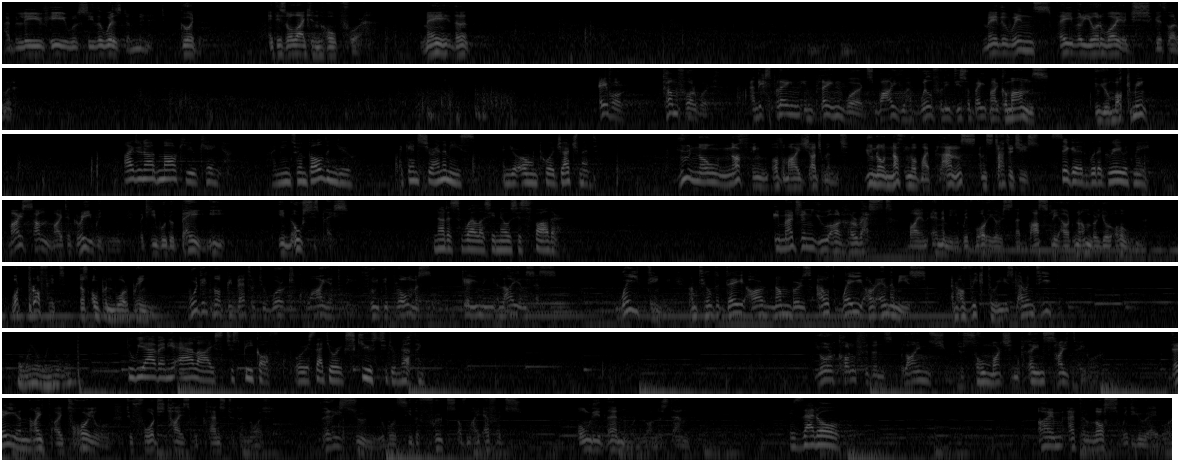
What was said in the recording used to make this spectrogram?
I believe he will see the wisdom in it. Good. It is all I can hope for. May the... May the winds favor your voyage, Guthormer. Eivor, come forward and explain in plain words why you have willfully disobeyed my commands. Do you mock me? I do not mock you, king. I mean to embolden you. Against your enemies, and your own poor judgment. You know nothing of my judgment. You know nothing of my plans and strategies. Sigurd would agree with me. My son might agree with you, but he would obey me. He knows his place. Not as well as he knows his father. Imagine you are harassed by an enemy with warriors that vastly outnumber your own. What profit does open war bring? Would it not be better to work quietly through diplomacy, gaining alliances? Waiting until the day our numbers outweigh our enemies and our victory is guaranteed. Uma. Do we have any allies to speak of? Or is that your excuse to do nothing? Your confidence blinds you to so much in plain sight, Eivor. Day and night I toil to forge ties with clans to the north. Very soon you will see the fruits of my efforts. Only then will you understand. Is that all? I'm at a loss with you, Eivor.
